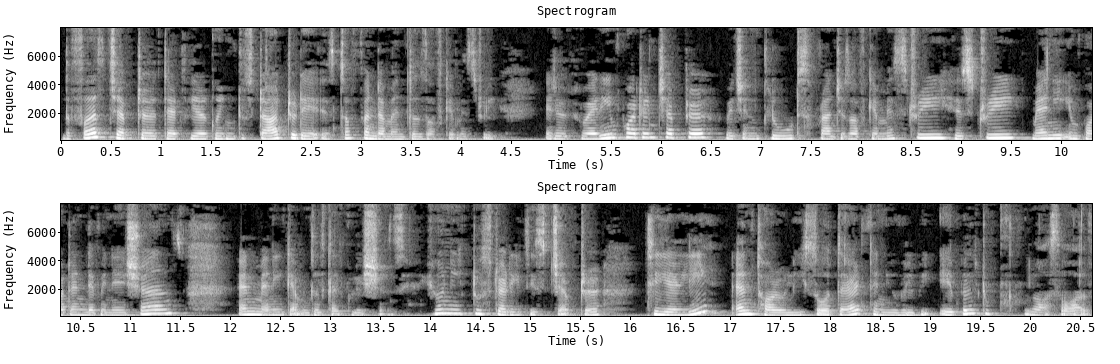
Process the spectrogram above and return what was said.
the first chapter that we are going to start today is the fundamentals of chemistry. It is a very important chapter which includes branches of chemistry, history, many important definitions and many chemical calculations. You need to study this chapter clearly and thoroughly so that then you will be able to solve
